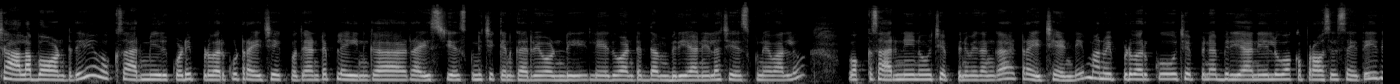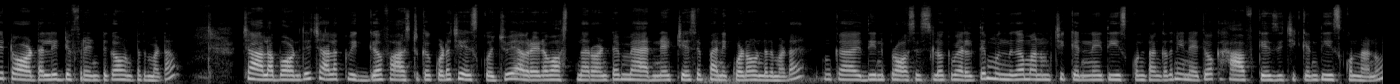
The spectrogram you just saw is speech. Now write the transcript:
చాలా బాగుంటుంది. ఒకసారి మీరు కూడా ఇప్పటి వరకు ట్రై చేయకపోతే అంటే ప్లెయిన్గా రైస్ చేసుకుని చికెన్ కర్రీ వండి లేదు అంటే దమ్ బిర్యానీలా చేసుకునే వాళ్ళు ఒక్కసారి నేను చెప్పిన విధంగా ట్రై చేయండి. మనం ఇప్పటి వరకు చెప్పిన బిర్యానీలు ఒక ప్రాసెస్ అయితే ఇది టోటల్లీ డిఫరెంట్గా ఉంటుంది చాలా బాగుంటుంది. చాలా క్విక్గా ఫాస్ట్గా కూడా చేసుకోవచ్చు. ఎవరైనా వస్తున్నారు అంటే మ్యారినేట్ చేసే పని కూడా ఉండదన్నమాట. ఇంకా దీని ప్రాసెస్లోకి వెళ్తే ముందుగా మనం చికెన్ని తీసుకుంటాం కదా నేనైతే ఒక హాఫ్ కేజీ చికెన్ తీసుకున్నాను.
